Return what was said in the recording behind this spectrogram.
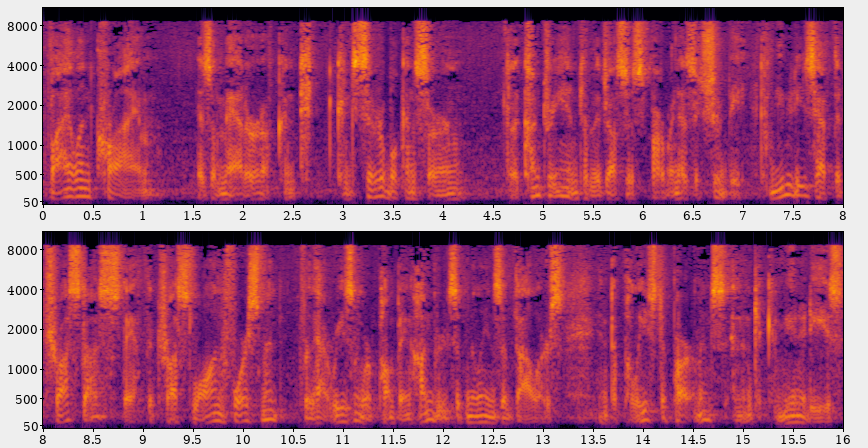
violent crime is a matter of con- considerable concern the country and to the Justice Department as it should be. Communities have to trust us. They have to trust law enforcement. For that reason, we're pumping hundreds of millions of dollars into police departments and into communities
